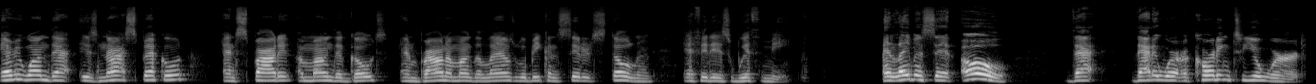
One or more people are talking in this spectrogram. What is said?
Everyone that is not speckled and spotted among the goats and brown among the lambs will be considered stolen if it is with me. And Laban said, Oh, that that it were according to your word.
